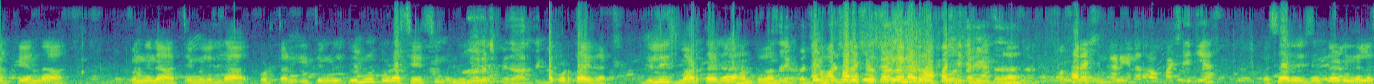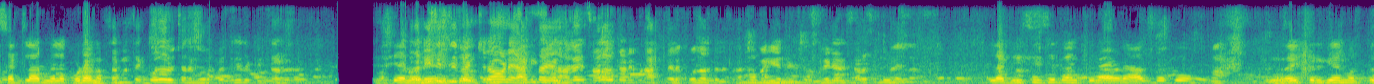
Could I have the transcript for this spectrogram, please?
ಅಕ್ಕಿಯನ್ನು ಮುಂದಿನ ತಿಂಗಳಿಂದ ಕೊಡ್ತಾರೆ. ಈ ತಿಂಗಳಿಗೂ ಕೂಡ ಸೇರಿಸಿ ಕೊಡ್ತಾ ಇದ್ದಾರೆ. ರಿಲೀಸ್ ಮಾಡ್ತಾ ಇದ್ದಾರೆ ಹಂತ ಹೊಸ ರೇಷನ್ ಕಾರ್ಡ್ ಏನಾದ್ರು ಅಂತ ಇದೆಯಾ? ಹೇಳ್ತಾರೆ. ಹೊಸ ಕಾರ್ಡ್ ಏನಾದ್ರು ಅವಕಾಶ ಇದೆಯಾ? ಹೊಸ ಕಾರ್ಡ್ ಇವೆಲ್ಲ ಸೆಟ್ಲ್ ಆದ್ಮೇಲೆ ಕೊಡೋಣ. ಸರ್, ಮತ್ತೆ ಕೋಲಾರ ವಿಚಾರ ಬರೋ- ಪ್ರತಿನಿಧಿ ಕಿತ್ತಾಡೋದು. ವಿಷಯ ನಾನು DCC ಬ್ಯಾಂಕ್ ಚುನಾವಣೆ ಆಗ್ತಾ ಇಲ್ಲ. ಹಾಗಾಗಿ ಸಾಲ ವಿತರಣೆ ಕೂಡ ಆಗ್ತಾ ಇಲ್ಲ ಕೋಲಾರದಲ್ಲಿ. ಸರ್. ಅದ್ರ ಬಗ್ಗೆ ಏನ್ ಹೇಳ್ತಾರೆ? ಮಹಿಳೆಯರಿಗೆ ಸಾಲ ಸಿಗ್ತಾ ಇಲ್ಲ. ಅಲ್ಲ ಡಿ ಸಿ ಸಿ ಬ್ಯಾಂಕ್ ಚುನಾವಣೆ ಆಗಬೇಕು. ರೈತರಿಗೆ ಮತ್ತು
